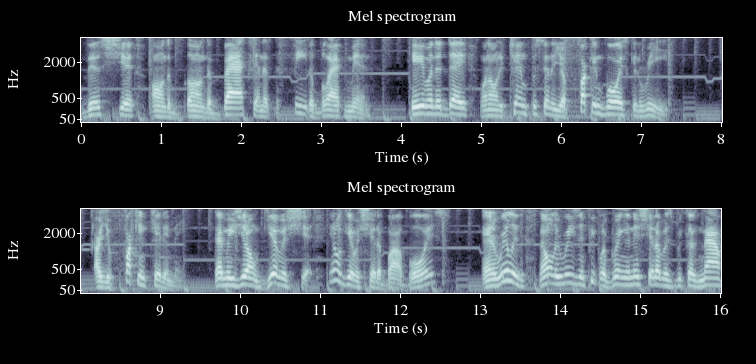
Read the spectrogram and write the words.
this shit on the on the backs and at the feet of black men. Even today, when only 10% of your fucking boys can read. Are you fucking kidding me? That means you don't give a shit. You don't give a shit about boys. And really, the only reason people are bringing this shit up is because now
